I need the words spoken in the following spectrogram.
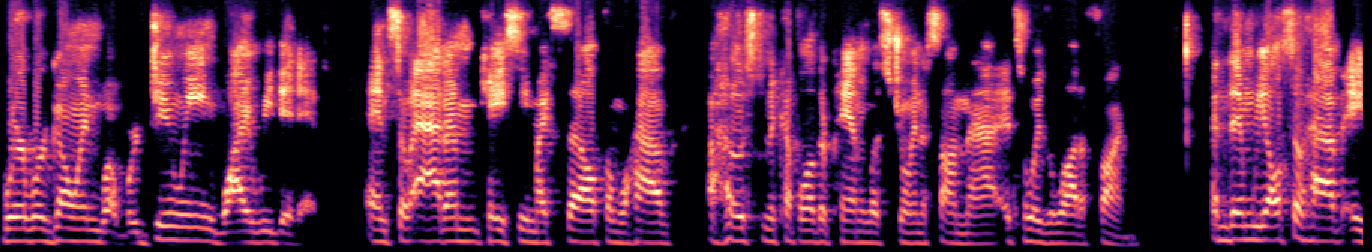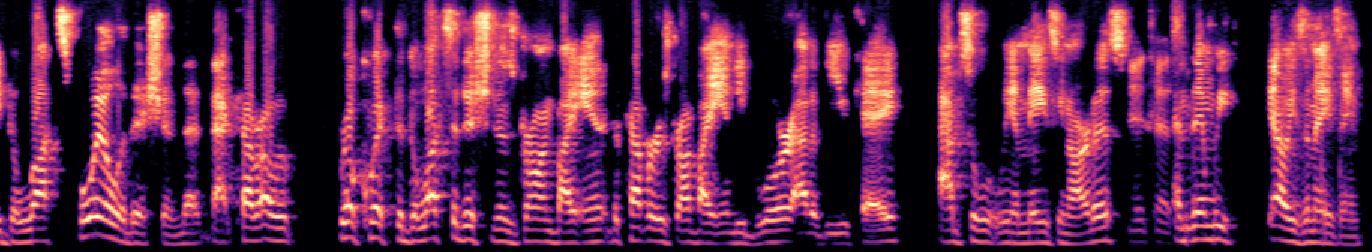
where we're going, what we're doing, why we did it. And so Adam, Casey, myself, and we'll have a host and a couple other panelists join us on that. It's always a lot of fun. And then we also have a deluxe foil edition that that cover. Oh, real quick, the deluxe edition is drawn by the cover is drawn by Andy Bloor out of the UK. Absolutely amazing artist. Fantastic. And then we, oh, he's amazing.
